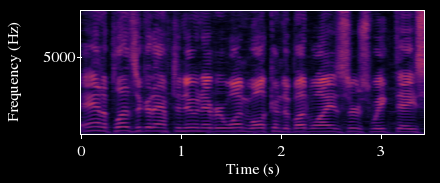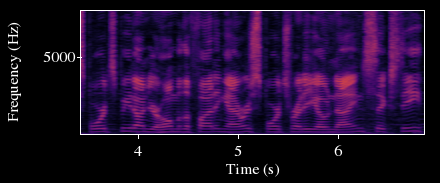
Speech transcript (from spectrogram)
And a pleasant good afternoon, everyone. Welcome to Budweiser's weekday sports beat on your home of the Fighting Irish, Sports Radio 960.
